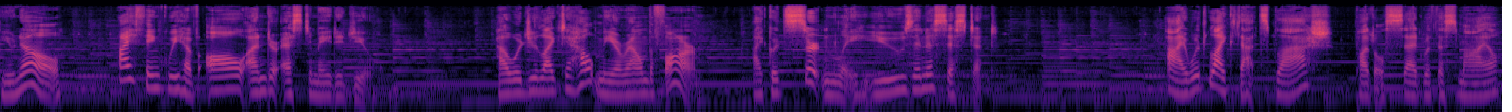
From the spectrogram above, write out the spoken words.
You know, I think we have all underestimated you. How would you like to help me around the farm? I could certainly use an assistant. I would like that, Splash, Puddles said with a smile.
